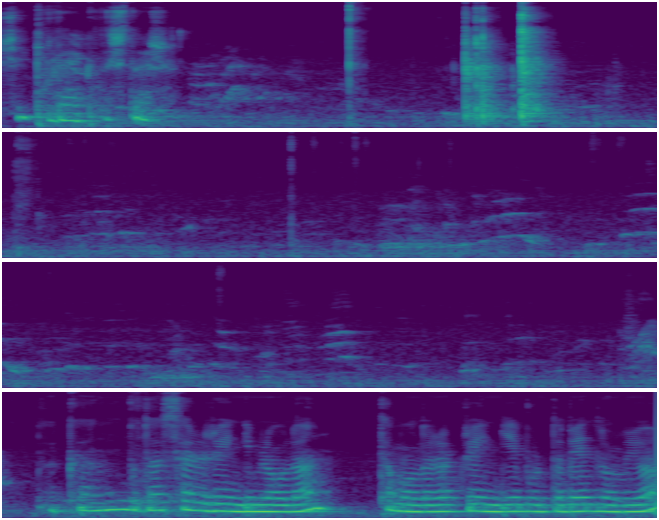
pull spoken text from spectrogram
Bu şekilde arkadaşlar. Bakın bu da sarı rengimli olan. Tam olarak rengi burada belli oluyor.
